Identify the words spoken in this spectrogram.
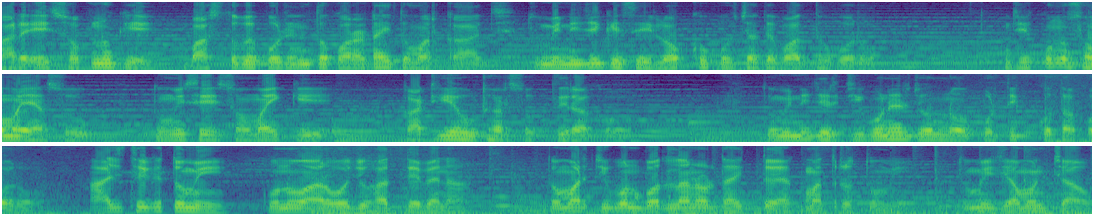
আর এই স্বপ্নকে বাস্তবে পরিণত করাটাই তোমার কাজ। তুমি নিজেকে সেই লক্ষ্য পৌঁছাতে বাধ্য করো। যে কোনো সময় আসুক, তুমি সেই সময়কে কাটিয়ে ওঠার শক্তি রাখো। তুমি নিজের জীবনের জন্য প্রতিজ্ঞতা করো। আজ থেকে তুমি কোনো আর অজুহাত দেবে না। তোমার জীবন বদলানোর দায়িত্ব একমাত্র তুমি। তুমি যেমন চাও,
